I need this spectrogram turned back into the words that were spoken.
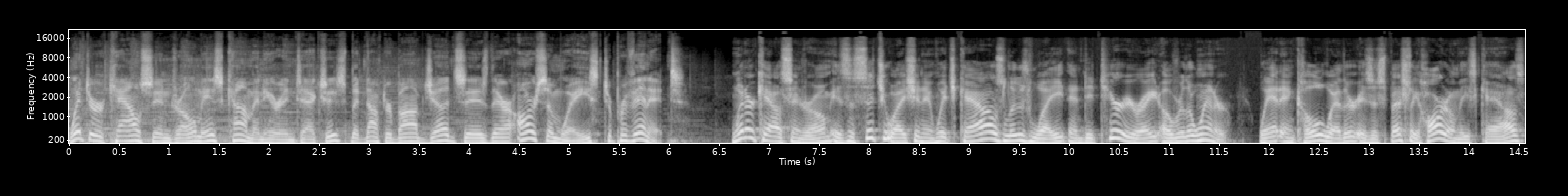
Winter cow syndrome is common here in Texas, but Dr. Bob Judd says there are some ways to prevent it. Winter cow syndrome is a situation in which cows lose weight and deteriorate over the winter. Wet and cold weather is especially hard on these cows,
